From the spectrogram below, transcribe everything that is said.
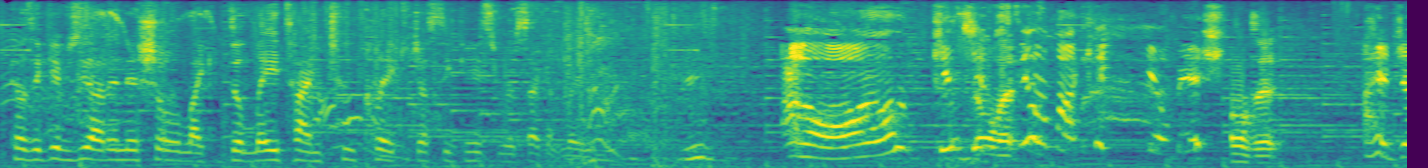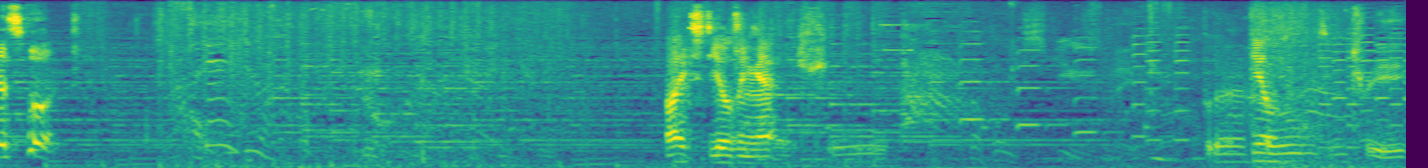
Because it gives you that initial like delay time to click just in case you're a second late. aww, keep Stole stealing it. my kill, bitch. Holds it. I had just hooked. I like stealing it. Battles and trees.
